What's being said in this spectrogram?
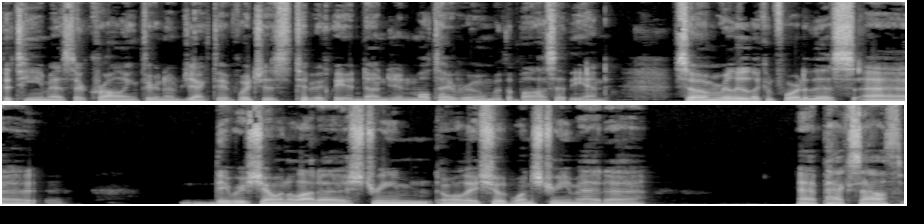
the team as they're crawling through an objective, which is typically a dungeon, multi room with a boss at the end. So I'm really looking forward to this. Uh, they were showing a lot of stream. Well, they showed one stream at uh, at PAX South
